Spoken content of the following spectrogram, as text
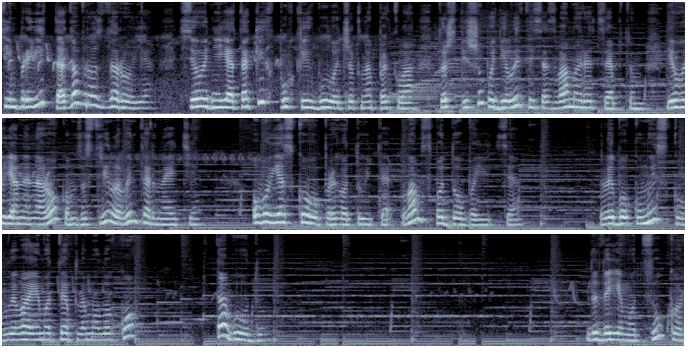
Всім привіт та доброго здоров'я! Сьогодні я таких пухких булочок напекла, тож спішу поділитися з вами рецептом. Його я ненароком зустріла в інтернеті. Обов'язково приготуйте, вам сподобаються. В глибоку миску вливаємо тепле молоко та воду. Додаємо цукор,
